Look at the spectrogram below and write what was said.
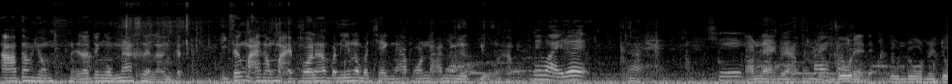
เอาท่านผู้ชมเดี๋ยวเราจะงมหน้าเขื่อนเราอีกสักอีกสักหมายสองหมายพอแล้วครับวันนี้เรามาเช็คนะครับเพราะน้ำยังลึกอยู่นะครับไม่ไหวด้วยใช่โอเค น้ำแรงด้วยครับท่านผู้ชมไปค่ะ ดูเนี่ยดูดูดู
